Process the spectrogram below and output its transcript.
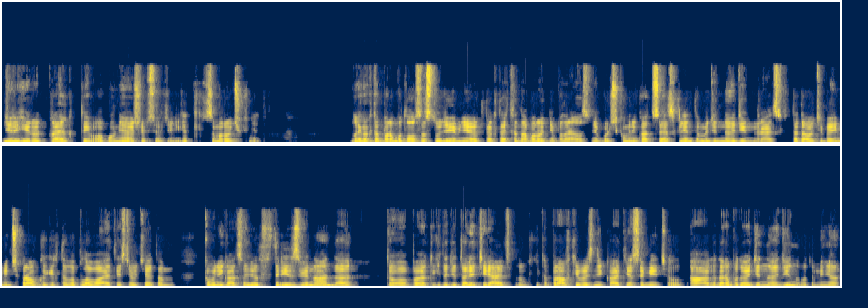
делегируют проект, ты его выполняешь, и все, у тебя никаких заморочек нет. Ну и как-то поработал со студией, мне как-то это наоборот не понравилось, мне больше коммуникация с клиентом один на один нравится. Тогда у тебя и меньше прав каких-то выплывает, если у тебя там коммуникация идет в три звена, да, то какие-то детали теряются, потом какие-то правки возникают, я заметил. А когда работаю один на один, вот у меня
